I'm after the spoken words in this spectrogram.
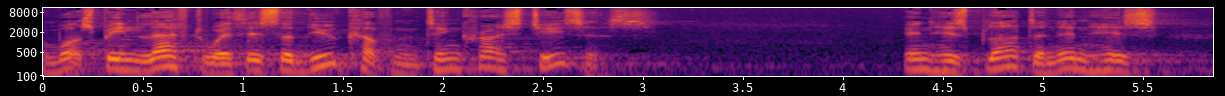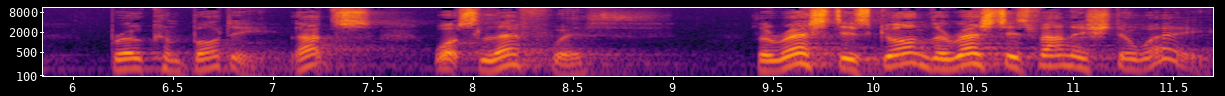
And what's been left with is the new covenant in Christ Jesus, in his blood and in his broken body. That's what's left with. The rest is gone, the rest is vanished away.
